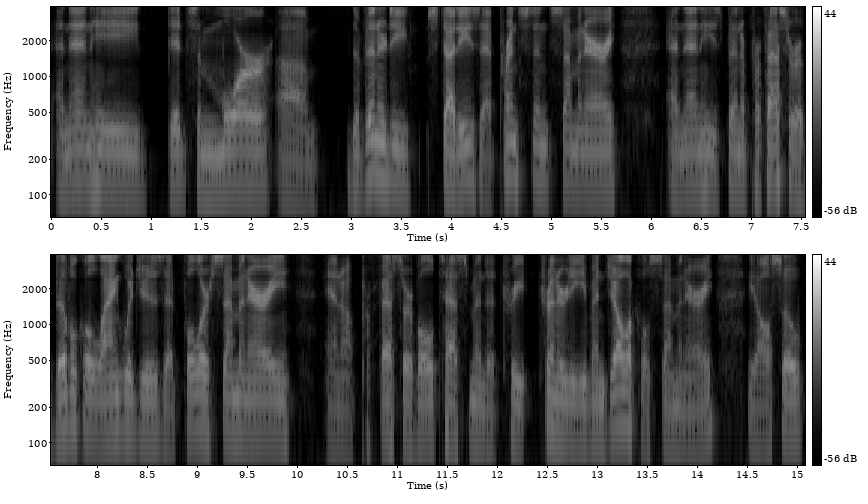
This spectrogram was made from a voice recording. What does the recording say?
And then he did some more um, divinity studies at Princeton Seminary and then he's been a professor of biblical languages at Fuller Seminary and a professor of Old Testament at Trinity Evangelical Seminary. He also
